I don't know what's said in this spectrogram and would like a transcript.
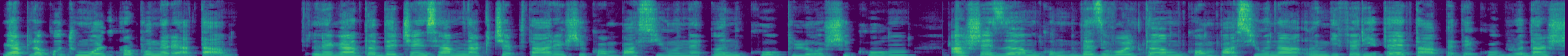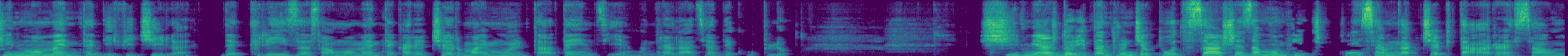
Mi-a plăcut mult propunerea ta legată de ce înseamnă acceptare și compasiune în cuplu și cum așezăm, cum dezvoltăm compasiunea în diferite etape de cuplu, dar și în momente dificile, de criză sau momente care cer mai multă atenție în relația de cuplu. Și mi-aș dori pentru început să așezăm un pic ce înseamnă acceptare sau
